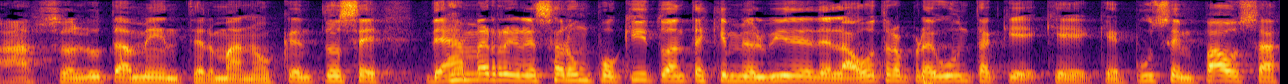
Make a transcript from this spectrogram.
Absolutamente, hermano. Entonces, déjame regresar un poquito antes que me olvide de la otra pregunta que, que, puse en pausa.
